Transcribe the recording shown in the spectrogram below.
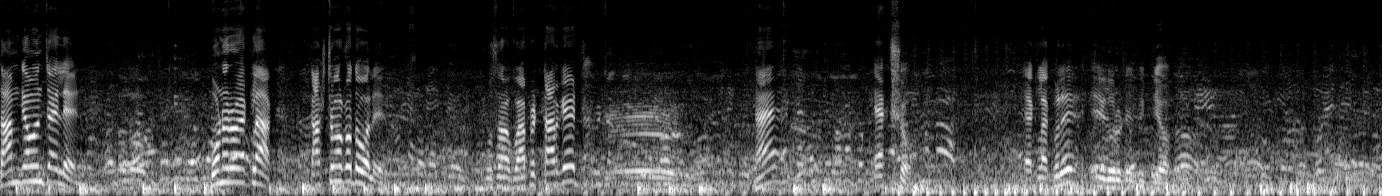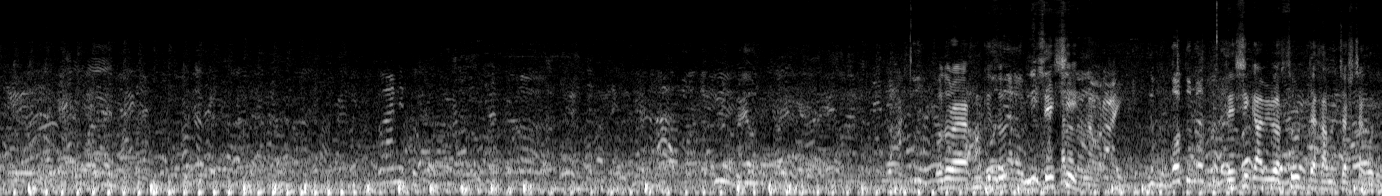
দাম কেমন চাইলেন? পনেরো এক লাখ। কাস্টমার কত বলে? পঁচানব্বই। আপনার টার্গেট? হ্যাঁ? একশো। এক লাখ হলে এই গরুটি বিক্রি হবে। এখন কিন্তু দেশি দেশি গাভী বাছুর দেখানোর চেষ্টা করি।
